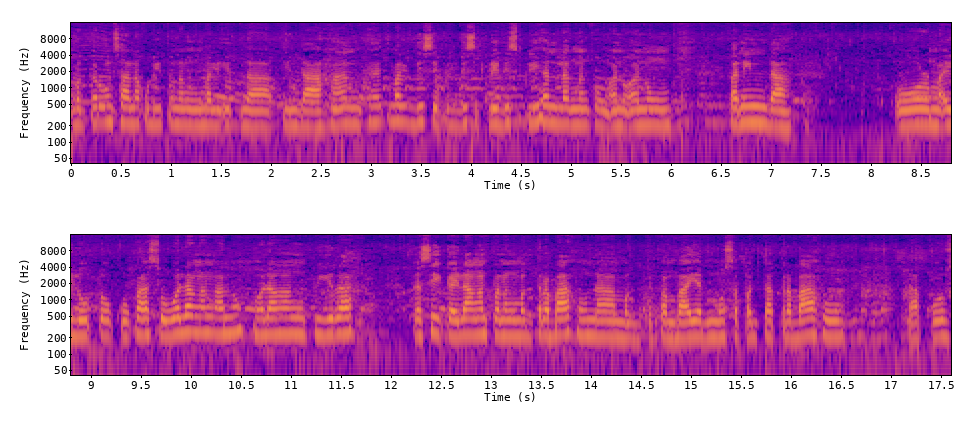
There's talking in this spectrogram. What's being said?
magkaroon sana ako dito ng maliit na tindahan. Kahit mali-display-displayan lang ng kung ano-anong paninda or mailuto ko. Kaso wala ang ano wala ang pira kasi kailangan pa nang magtrabaho na magpambayad mo sa pagtatrabaho. Tapos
